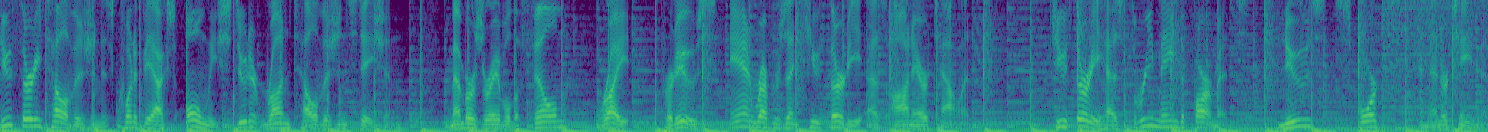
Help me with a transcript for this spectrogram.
Q30 Television is Quinnipiac's only student run television station. Members are able to film, write, produce, and represent Q30 as on air talent. Q30 has three main departments news, sports, and entertainment.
